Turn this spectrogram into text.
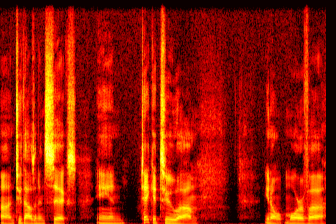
uh, in 2006 and take it to, um, you know, more of a,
